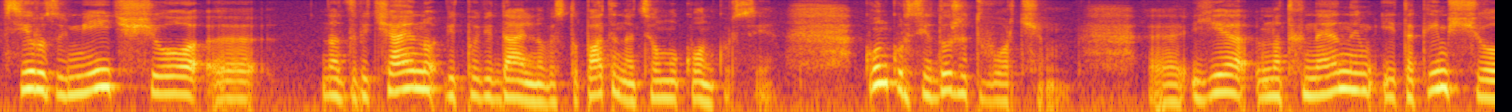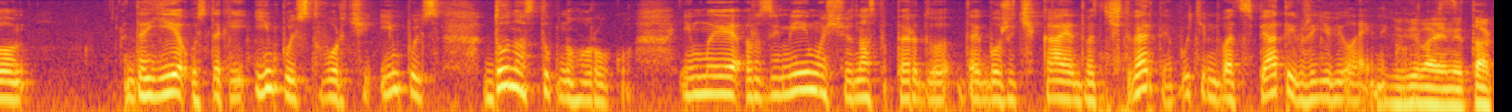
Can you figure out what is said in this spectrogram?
всі розуміють, що надзвичайно відповідально виступати на цьому конкурсі. Конкурс є дуже творчим, є натхненним і таким, що дає ось такий імпульс, творчий імпульс до наступного року. І ми розуміємо, що нас попереду, дай Боже, чекає 24-й, а потім 25-й вже ювілейний. Ювілейний, так.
